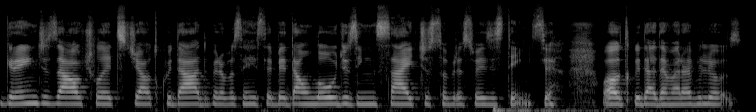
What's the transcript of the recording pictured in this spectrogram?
grandes outlets de autocuidado para você receber downloads e insights sobre a sua existência. O autocuidado é maravilhoso.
